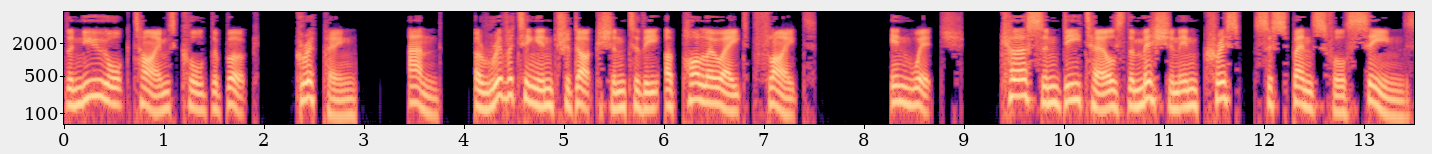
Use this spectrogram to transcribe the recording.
The New York Times called the book, gripping, and a riveting introduction to the Apollo 8 flight, in which Kurson details the mission in crisp, suspenseful scenes.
